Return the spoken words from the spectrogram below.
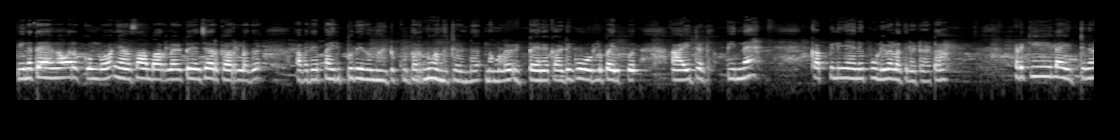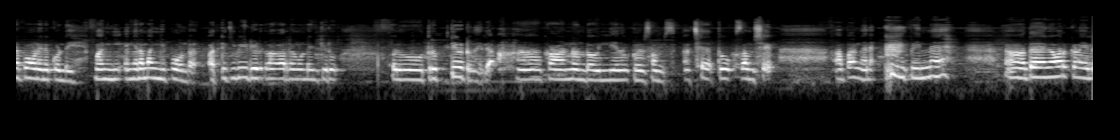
പിന്നെ തേങ്ങ വറുക്കുമ്പോൾ ഞാൻ സാമ്പാറിലായിട്ട് ഞാൻ ചേർക്കാറുള്ളത്. അപ്പോൾ അതേ പരിപ്പ് തേ നന്നായിട്ട് കുതിർന്ന് വന്നിട്ടുണ്ട്. നമ്മൾ ഇട്ടതിനെക്കാട്ടി കൂടുതൽ പരിപ്പ് ആയിട്ടുണ്ട്. പിന്നെ കപ്പിൽ ഞാൻ പുളി വെള്ളത്തിലിട്ട കേട്ടോ ഇടയ്ക്ക് ഈ ലൈറ്റ് ഇങ്ങനെ പോണതിനെ കൊണ്ടേ മങ്ങി ഇങ്ങനെ മങ്ങിപ്പോണ്ട്. ഒറ്റയ്ക്ക് വീഡിയോ എടുക്കുന്ന കാരണം കൊണ്ട് എനിക്കൊരു ഒരു തൃപ്തി കിട്ടുന്നില്ല കാണുന്നുണ്ടോ ഇല്ലേ എന്നൊക്കെ സംശയം സംശയം. അപ്പം അങ്ങനെ. പിന്നെ തേങ്ങ വറക്കണേൽ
